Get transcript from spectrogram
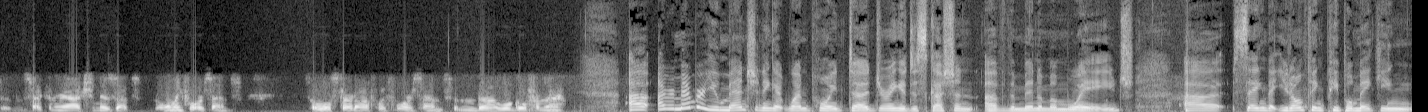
and the second reaction is that's only four cents. So we'll start off with four cents, and uh, we'll go from there. Uh, I remember you mentioning at one point uh, during a discussion of the minimum wage, uh, saying that you don't think people making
